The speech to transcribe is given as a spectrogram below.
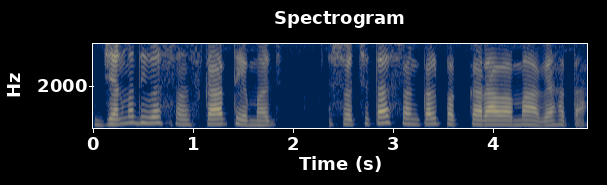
જન્મદિવસ સંસ્કાર તેમજ સ્વચ્છતા સંકલ્પ કરાવવામાં આવ્યા હતા.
